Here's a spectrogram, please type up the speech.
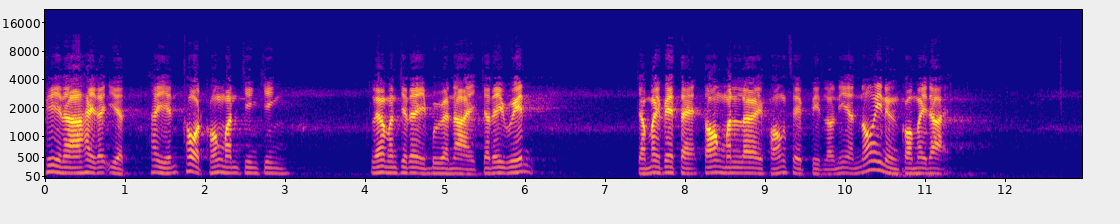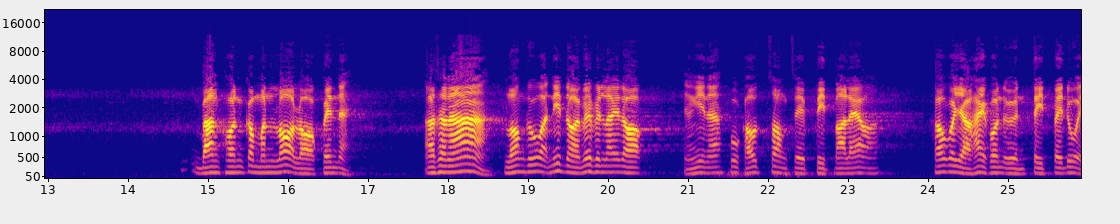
พิจารณาให้ละเอียดให้เห็นโทษของมันจริง ๆ แล้วมันจะได้เบื่อหน่ายจะได้เว้น จะไม่ไปแตะต้องมันเลยของเสพติดเหล่านี้น้อยหนึ่งก็ไม่ได้ บางคนก็มันล่อหลอกเป็นไงอาธนาลองดูอะนิดหน่อยไม่เป็นไรหรอก อย่างนี้นะผู้เขาซ่องเสพติดมาแล้ว เขาก็อยากให้คนอื่นติดไปด้วย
